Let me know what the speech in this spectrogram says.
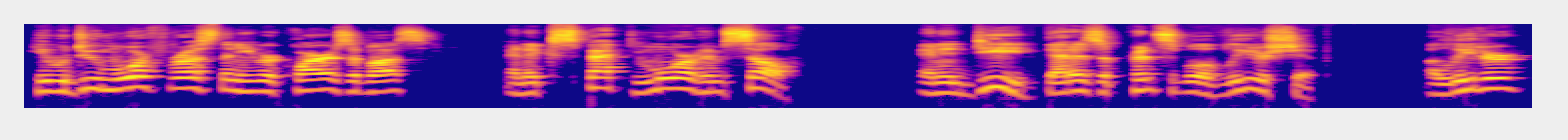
He will do more for us than he requires of us and expect more of himself. And indeed, that is a principle of leadership. A leader,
